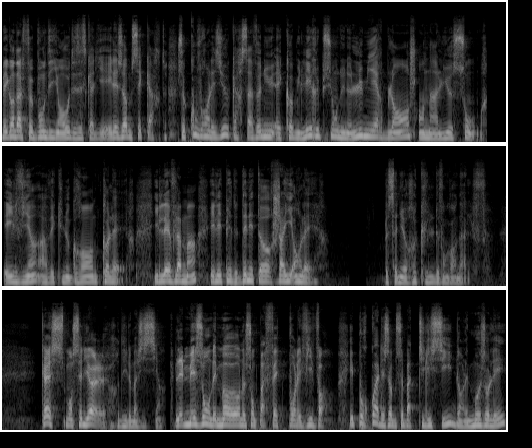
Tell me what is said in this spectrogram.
Mais Gandalf bondit en haut des escaliers, et les hommes s'écartent, se couvrant les yeux car sa venue est comme l'irruption d'une lumière blanche en un lieu sombre. Et il vient avec une grande colère. Il lève la main, et l'épée de Denethor jaillit en l'air. Le seigneur recule devant Gandalf. Qu'est-ce, mon seigneur? dit le magicien. Les maisons des morts ne sont pas faites pour les vivants. Et pourquoi des hommes se battent-ils ici, dans les mausolées,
